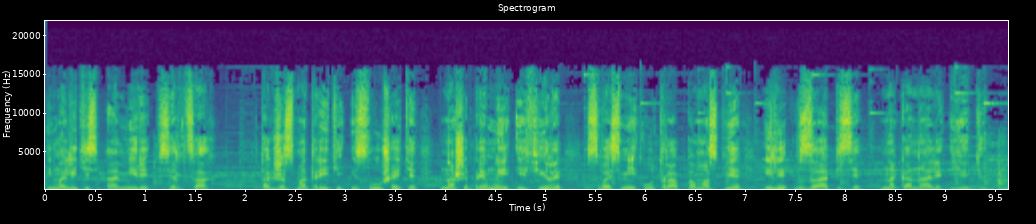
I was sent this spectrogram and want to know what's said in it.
и молитесь о мире в сердцах. Также смотрите и слушайте наши прямые эфиры с 8 утра по Москве или в записи на канале YouTube.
